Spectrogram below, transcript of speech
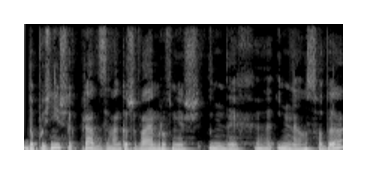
Do późniejszych prac zaangażowałem również innych, e, inne osoby.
